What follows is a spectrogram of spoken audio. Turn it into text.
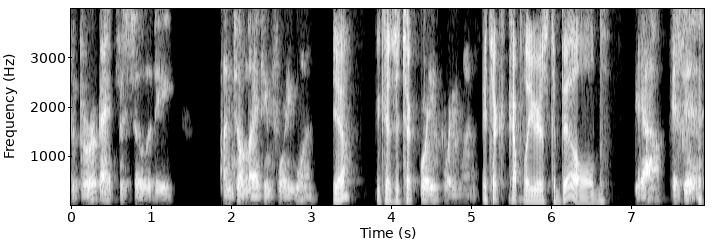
the Burbank facility until 1941, yeah, because it took 40, 41. it took a couple of years to build. Yeah, it did.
